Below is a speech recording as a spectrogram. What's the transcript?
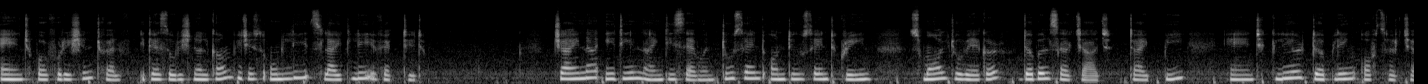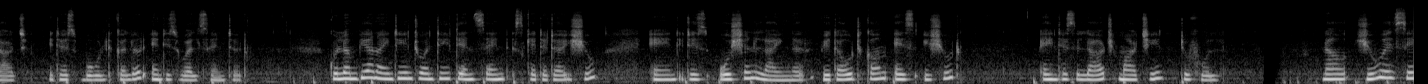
and perforation 12 it has original gum which is only slightly affected. China 1897 2 cent on 2 cent green small Dowager double surcharge type b and clear doubling of surcharge. It has bold color and is well centered Colombia 1920 10 cent SCADTA issue and it is ocean liner without gum as issued and has a large margin to full now USA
